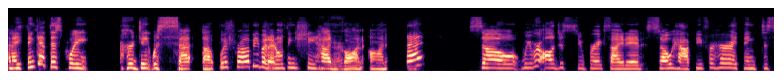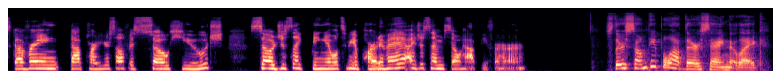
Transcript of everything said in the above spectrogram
And I think at this point, her date was set up with Robbie, but I don't think she had gone on it yet. So we were all just super excited, so happy for her. I think discovering that part of yourself is so huge. So just like being able to be a part of it, I just am so happy for her. So there's some people out there saying that like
